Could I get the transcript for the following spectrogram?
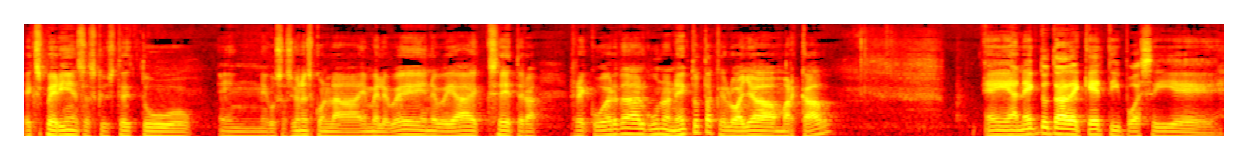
experiencias que usted tuvo en negociaciones con la MLB, NBA, etcétera, ¿recuerda alguna anécdota que lo haya marcado? Eh, ¿Anécdota de qué tipo así? Eh?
